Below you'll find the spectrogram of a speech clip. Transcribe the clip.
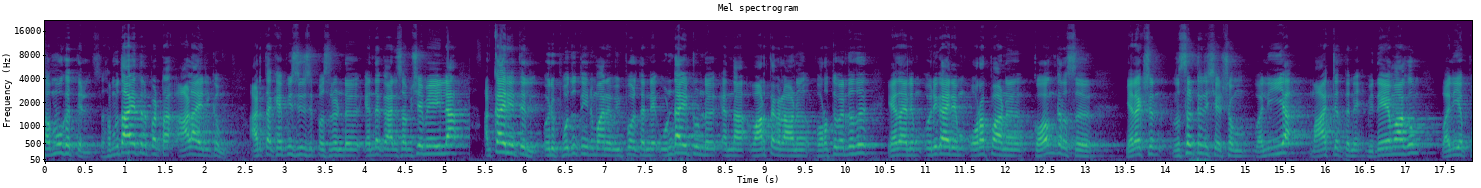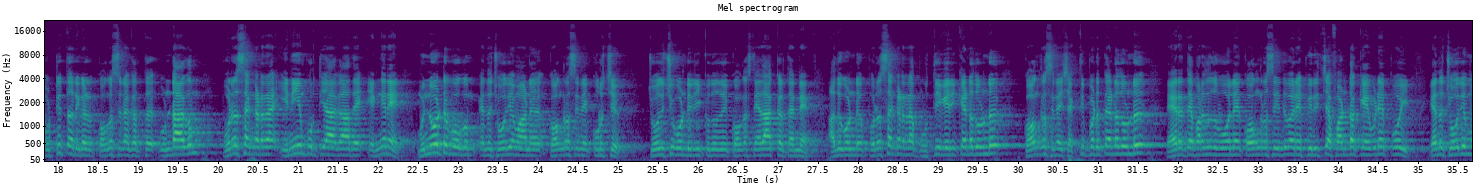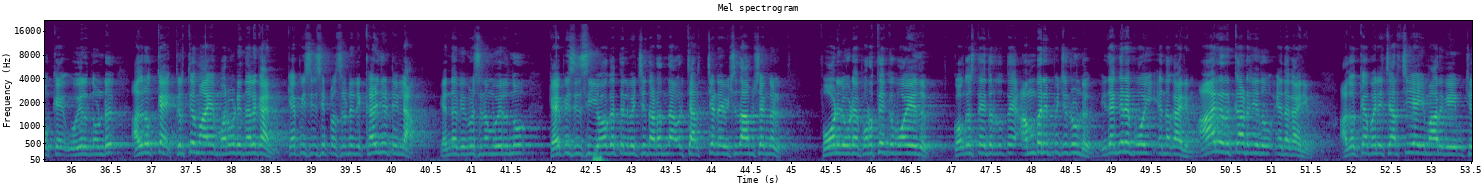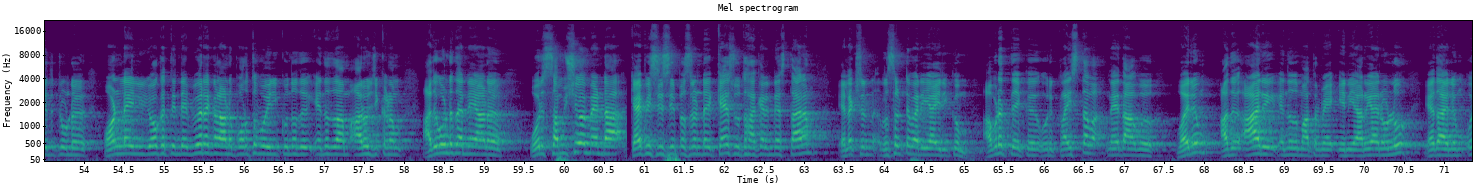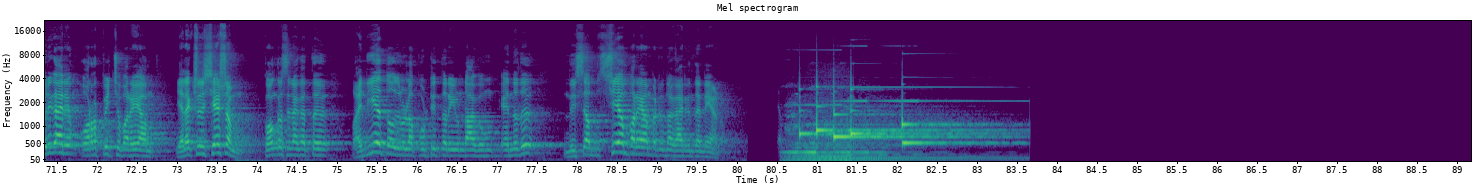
സമൂഹത്തിൽ സമുദായത്തിൽപ്പെട്ട ആളായിരിക്കും അടുത്ത K P C C president എന്ന കാര്യം സംശയമേയില്ല അക്കാര്യത്തിൽ ഒരു പൊതു തീരുമാനം ഇപ്പോൾ തന്നെ ഉണ്ടായിട്ടുണ്ട് എന്ന വാർത്തകളാണ് പുറത്തു വരുന്നത് ഏതായാലും ഒരു കാര്യം ഉറപ്പാണ് കോൺഗ്രസ് ഇലക്ഷൻ റിസൾട്ടിന് ശേഷം വലിയ മാറ്റത്തിന് വിധേയമാകും. വലിയ പൊട്ടിത്തെറികൾ കോൺഗ്രസിനകത്ത് ഉണ്ടാകും. പുനഃസംഘടന ഇനിയും പൂർത്തിയാകാതെ എങ്ങനെ മുന്നോട്ട് പോകും എന്ന ചോദ്യമാണ് കോൺഗ്രസിനെ കുറിച്ച് ചോദിച്ചുകൊണ്ടിരിക്കുന്നത് കോൺഗ്രസ് നേതാക്കൾ തന്നെ. അതുകൊണ്ട് പുനഃസംഘടന പൂർത്തീകരിക്കേണ്ടതുണ്ട്. കോൺഗ്രസിനെ ശക്തിപ്പെടുത്തേണ്ടതുണ്ട്. നേരത്തെ പറഞ്ഞതുപോലെ കോൺഗ്രസ് ഇതുവരെ പിരിച്ച ഫണ്ടൊക്കെ എവിടെ പോയി എന്ന ചോദ്യമൊക്കെ ഉയരുന്നുണ്ട്. അതിനൊക്കെ കൃത്യമായ മറുപടി നൽകാൻ കെ പ്രസിഡന്റിന് കഴിഞ്ഞിട്ടില്ല. എന്ന വിമർശനം ഉയരുന്നു കെ പി സി സി യോഗത്തിൽ വെച്ച് നടന്ന ഒരു ചർച്ചയുടെ വിശദാംശങ്ങൾ ഫോണിലൂടെ പുറത്തേക്ക് പോയത് കോൺഗ്രസ് നേതൃത്വത്തെ അമ്പരിപ്പിച്ചിട്ടുണ്ട്. ഇതെങ്ങനെ പോയി എന്ന കാര്യം ആര് റെക്കോർഡ് ചെയ്തു എന്ന കാര്യം അതൊക്കെ വലിയ ചർച്ചയായി മാറുകയും ചെയ്തിട്ടുണ്ട്. ഓൺലൈൻ യോഗത്തിന്റെ വിവരങ്ങളാണ് പുറത്തു പോയിരിക്കുന്നത് എന്നത് നാം ആലോചിക്കണം. അതുകൊണ്ട് തന്നെയാണ് ഒരു സംശയവും വേണ്ട K P C C president K സുധാകരന്റെ സ്ഥാനം. ഇലക്ഷൻ റിസൾട്ട് വരെയായിരിക്കും അവിടത്തേക്ക് ഒരു ക്രൈസ്തവ നേതാവ് വരും. അത് ആര് എന്നത് മാത്രമേ ഇനി അറിയാനുള്ളൂ. ഏതായാലും ഒരു കാര്യം ഉറപ്പിച്ചു പറയാം. ഇലക്ഷന് ശേഷം കോൺഗ്രസിനകത്ത് വലിയ തോതിലുള്ള പൊട്ടിത്തെറി ഉണ്ടാകും എന്നത് നിസ്സംശയം പറയാൻ പറ്റുന്ന കാര്യം തന്നെയാണ്.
